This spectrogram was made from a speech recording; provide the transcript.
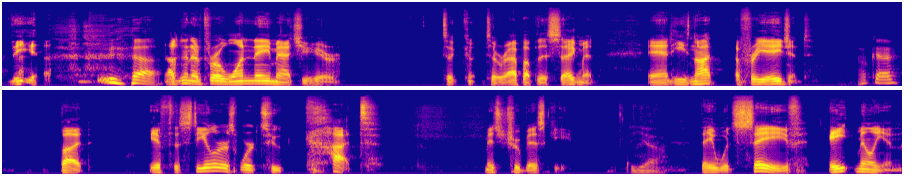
the, uh, yeah. I'm going to throw one name at you here to to wrap up this segment, and he's not a free agent. Okay. But if the Steelers were to cut Mitch Trubisky, yeah, they would save eight million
